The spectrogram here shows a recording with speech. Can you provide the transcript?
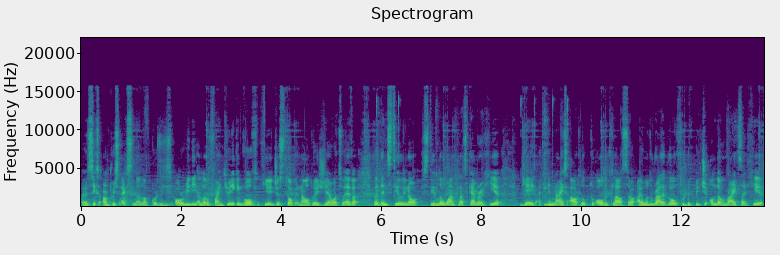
uh, SixArmedPriest XML. Of course, this is already a lot of fine tuning involved here, just stock and auto HDR whatsoever. But then still, you know, still the OnePlus camera here gave, I think, a nice outlook to all the clouds. So I would rather go for the picture on the right side here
